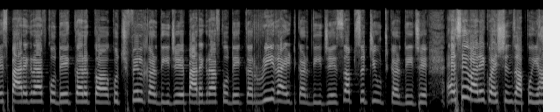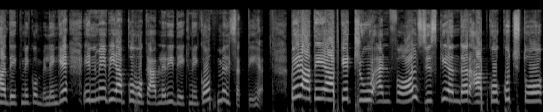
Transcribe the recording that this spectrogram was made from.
इस पैराग्राफ को देखकर कुछ फिल कर दीजिए पैराग्राफ को देखकर रीराइट कर दीजिए सब्सिट्यूट कर दीजिए। ऐसे वाले क्वेश्चन आपको यहाँ देखने को मिलेंगे। इनमें भी आपको वोकेबलरी देखने को मिल सकती है। फिर आते हैं आपके ट्रू एंड फॉल्स जिसके अंदर आपको कुछ तो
